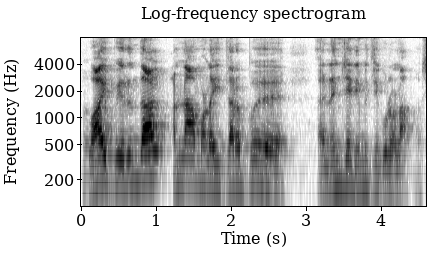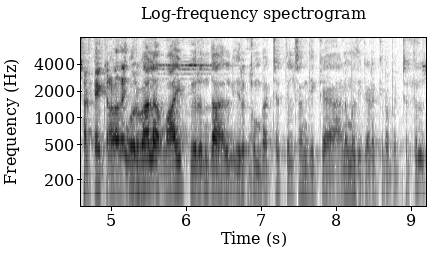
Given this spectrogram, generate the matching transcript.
வாய்ப்பு இருந்தால் அண்ணாமலை தரப்பு நெஞ்சை நிமித்தி கொள்ளலாம். சட்டை கலரை ஒருவேளை வாய்ப்பு இருந்தால் இருக்கும் பட்சத்தில் சந்திக்க அனுமதி கிடைக்கிற பட்சத்தில்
